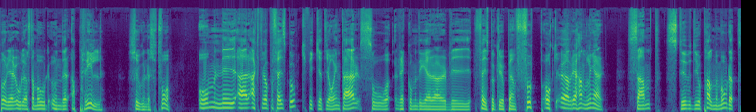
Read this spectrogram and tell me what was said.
börjar Olösta mord under april 2022. Om ni är aktiva på Facebook, vilket jag inte är, så rekommenderar vi Facebookgruppen FUP och övriga handlingar samt Studio Palmemordet.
